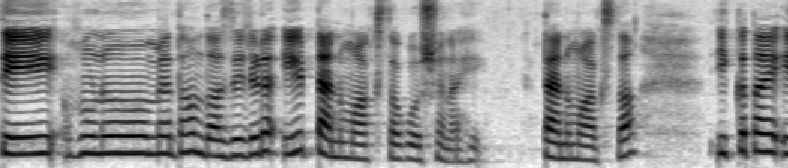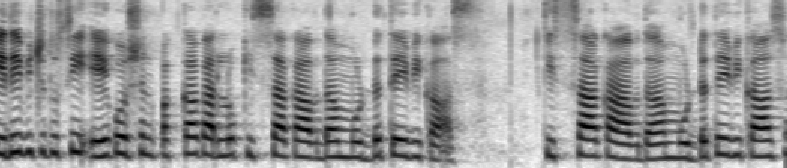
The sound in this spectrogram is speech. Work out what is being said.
ਤੇ ਹੁਣ ਮੈਂ ਤੁਹਾਨੂੰ ਦੱਸਦੀ ਜਿਹੜਾ ਇਹ 10 ਮਾਰਕਸ ਦਾ ਕੁਐਸਚਨ ਹੈ ਇਹ 10 ਮਾਰਕਸ ਦਾ। ਇੱਕ ਤਾਂ ਇਹਦੇ ਵਿੱਚ ਤੁਸੀਂ ਇਹ ਕੁਐਸਚਨ ਪੱਕਾ ਕਰ ਲਓ, ਕਿੱਸਾ ਕਾਵ ਦਾ ਮੁੱਢ ਤੇ ਵਿਕਾਸ। ਕਿੱਸਾ ਕਾਵ ਦਾ ਮੁੱਢ ਤੇ ਵਿਕਾਸ,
